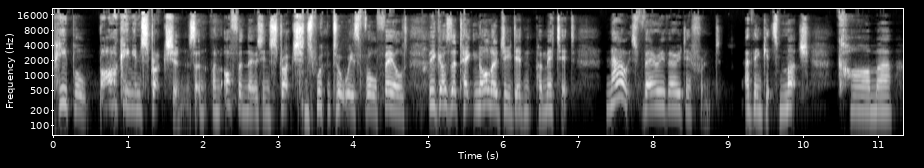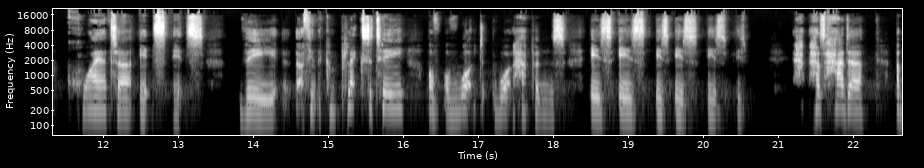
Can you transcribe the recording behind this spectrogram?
people barking instructions, and, and often those instructions weren't always fulfilled because the technology didn't permit it. Now it's very, very different. I think it's much calmer, quieter. It's, it's the, I think the complexity of, of what, what happens is, is, is, is, is, is, has had a, a,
